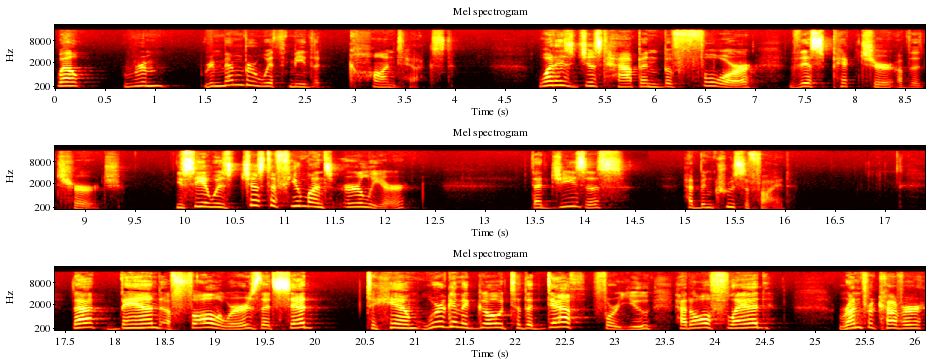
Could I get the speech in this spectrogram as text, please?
Well, rem- remember with me the context. What has just happened before this picture of the church? You see, it was just a few months earlier that Jesus had been crucified. That band of followers that said to him, We're going to go to the death for you, had all fled, run for cover,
